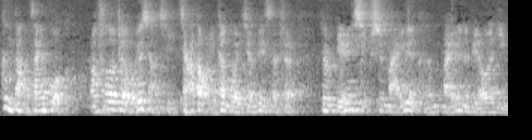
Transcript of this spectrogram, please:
更大的灾祸。然后说到这，我又想起贾岛也干过一件类似的事儿。就是别人写诗埋怨，可能埋怨的比较隐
